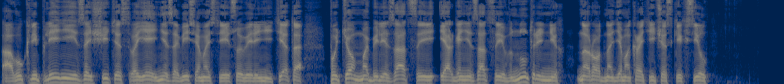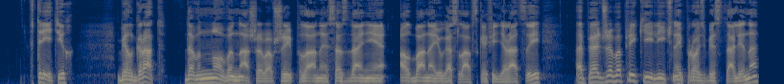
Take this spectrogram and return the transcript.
а в укреплении и защите своей независимости и суверенитета путем мобилизации и организации внутренних народно-демократических сил. В-третьих, Белград, давно вынашивавший планы создания Албано-Югославской Федерации, опять же вопреки личной просьбе Сталина,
